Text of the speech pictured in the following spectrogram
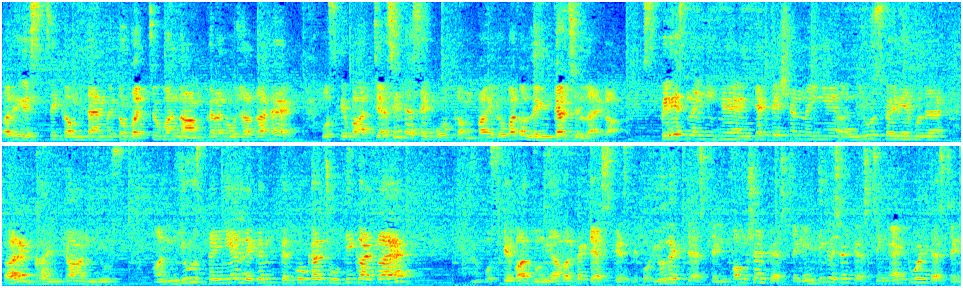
अरे, इससे कम टाइम में तो बच्चों का नामकरण हो जाता है। उसके बाद जैसे जैसे कोड कंपाइल होगा तो लिंकर चिल्लाएगा। स्पेस नहीं है इंडेंटेशन नहीं है अनयूज वेरिएबल है। अरे घंटा अनयूज अनयूज नहीं है, लेकिन तेरे को क्या चूटी काट रहा है? उसके बाद दुनिया भर का टेस्ट केस लिखो unit testing function testing integration testing end to end testing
